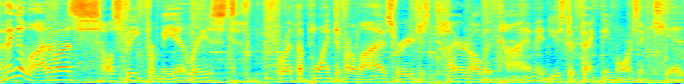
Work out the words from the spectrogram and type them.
I think a lot of us, I'll speak for me at least, we're at the point of our lives where you're just tired all the time. It used to affect me more as a kid.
